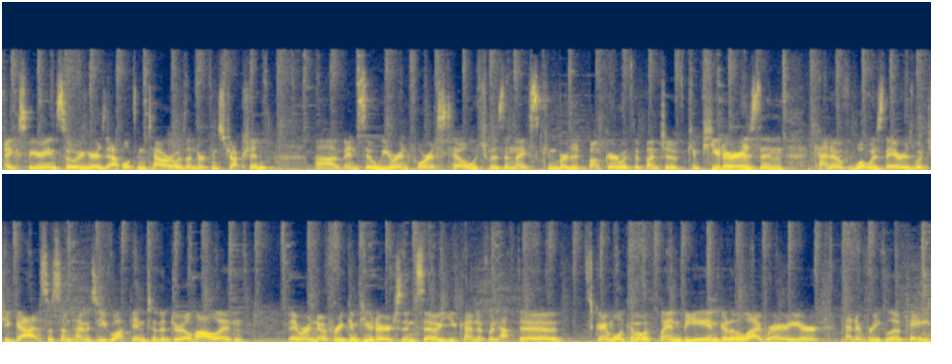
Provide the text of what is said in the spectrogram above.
My experience over here is Appleton Tower was under construction. Um, and so we were in Forrest Hill, which was a nice converted bunker with a bunch of computers and kind of what was there is what you got. So sometimes you'd walk into the drill hall and there were no free computers. And so you kind of would have to scramble and come up with plan B and go to the library or kind of relocate.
